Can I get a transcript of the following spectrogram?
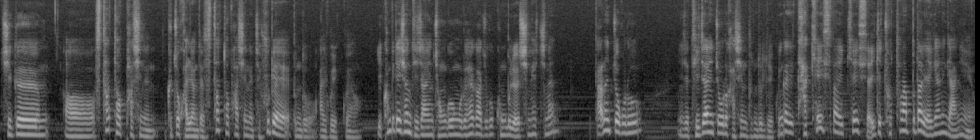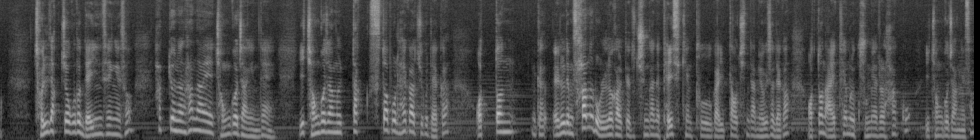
지금 어, 스타트업 하시는 그쪽 관련돼서 스타트업 하시는 제 후배분도 알고 있고요. 이 computation design 전공으로 해가지고 공부를 열심히 했지만 다른 쪽으로 이제 디자인 쪽으로 가시는 분들도 있고 그러니까 다 case by case야 이게 좋다 나쁘다 얘기하는 게 아니에요 전략적으로 내 인생에서 학교는 하나의 정거장인데 이 정거장을 딱 스톱을 해가지고 내가 어떤 그러니까 예를 들면 산으로 올라갈 때도 중간에 베이스 캠프가 있다고 친다면 여기서 내가 어떤 아이템을 구매를 하고 이 정거장에서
